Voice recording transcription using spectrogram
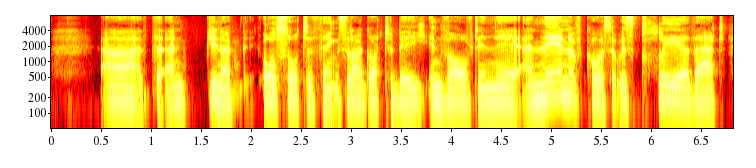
Uh, and you know all sorts of things that I got to be involved in there, and then of course it was clear that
